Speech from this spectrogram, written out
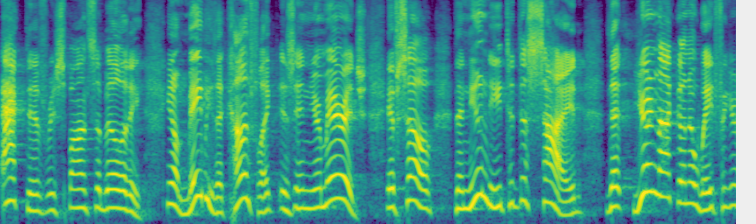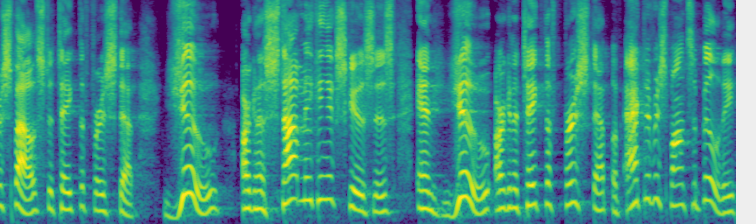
active responsibility. You know, maybe the conflict is in your marriage. If so, then you need to decide that you're not going to wait for your spouse to take the first step. You are going to stop making excuses and you are going to take the first step of active responsibility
